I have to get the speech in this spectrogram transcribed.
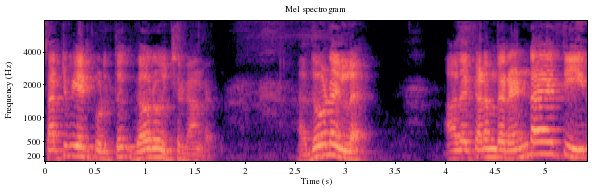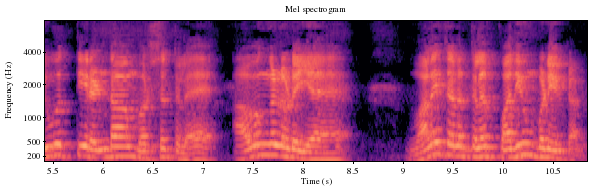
சர்டிஃபிகேட் கொடுத்து கௌரவிச்சிருக்காங்க. அதோடு இல்லை. அதை கடந்த ரெண்டாயிரத்தி இருபத்தி ரெண்டாம் வருஷத்தில் அவங்களுடைய வலைத்தளத்தில் பதிவும் பண்ணியிருக்காங்க.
